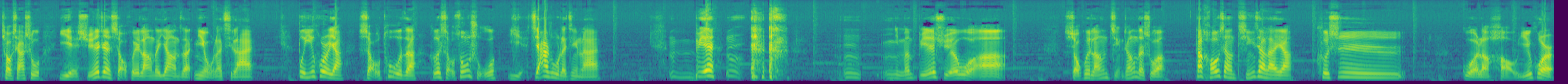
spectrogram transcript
跳下树。也学着小灰狼的样子扭了起来。不一会儿呀，小兔子和小松鼠也加入了进来。别，嗯，嗯，你们别学我啊！小灰狼紧张地说：“他好想停下来呀，可是……过了好一会儿，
